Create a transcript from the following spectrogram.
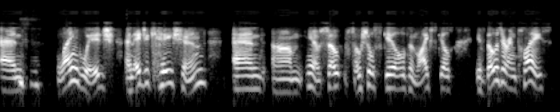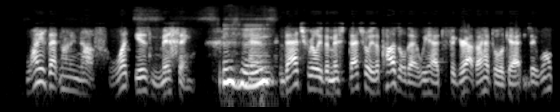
and mm-hmm. language and education and um, you know so social skills and life skills if those are in place why is that not enough? What is missing? Mm-hmm. and that's really the mis- that's really the puzzle that we had to figure out i had to look at and say well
